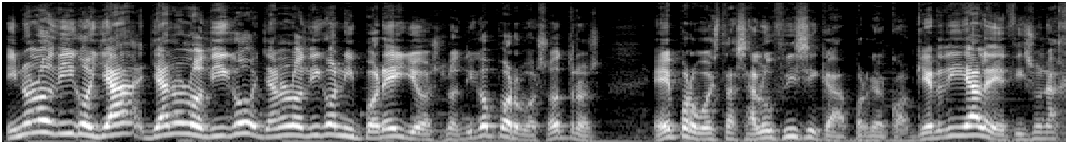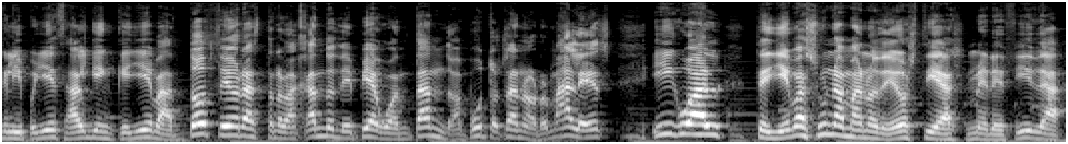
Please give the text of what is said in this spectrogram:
Y no lo digo ya, ya no lo digo, ya no lo digo ni por ellos, lo digo por vosotros, ¿eh? Por vuestra salud física, porque cualquier día le decís una gilipollez a alguien que lleva 12 horas trabajando de pie aguantando a putos anormales, igual te llevas una mano de hostias merecida.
